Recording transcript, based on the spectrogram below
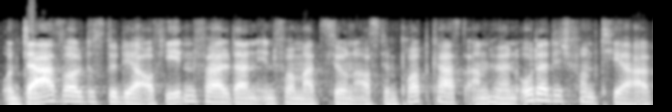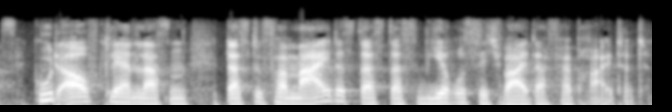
Und da solltest du dir auf jeden Fall dann Informationen aus dem Podcast anhören oder dich vom Tierarzt gut aufklären lassen, dass du vermeidest, dass das Virus sich weiter verbreitet.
